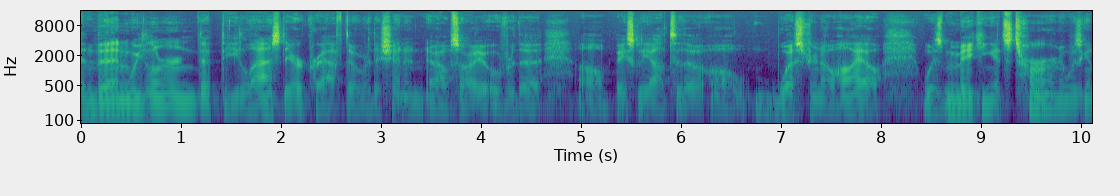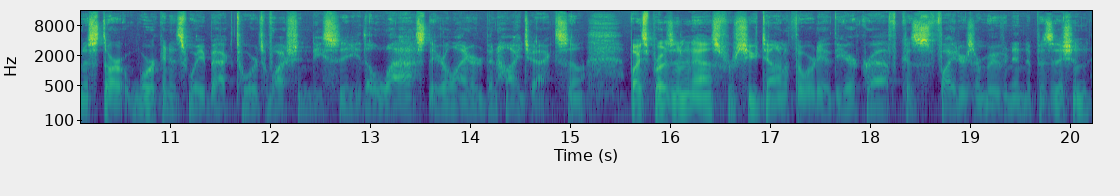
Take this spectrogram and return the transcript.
and then we learned that the last aircraft over the Shannon, oh, sorry, over the uh, basically out to the uh, western Ohio was making its turn and was going to start working its way back towards Washington, D.C. The last airliner had been hijacked. So, Vice President asked for shoot down authority of the aircraft because fighters are moving into position.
